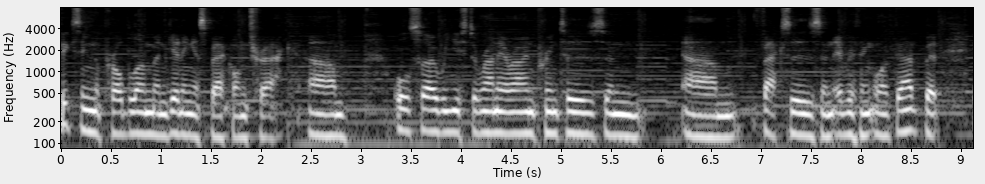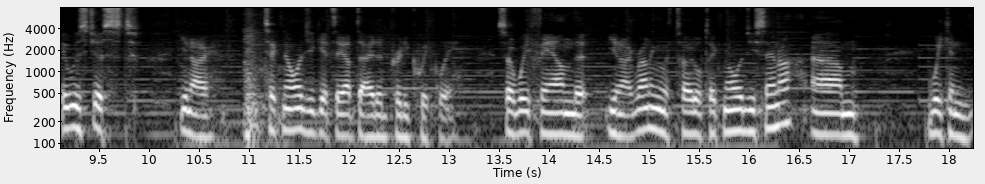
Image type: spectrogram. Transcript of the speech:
fixing the problem and getting us back on track. Um, also, we used to run our own printers and um, faxes and everything like that, but it was just, you know, technology gets outdated pretty quickly. So we found that, you know, running with Total Technology Centre, um, we can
